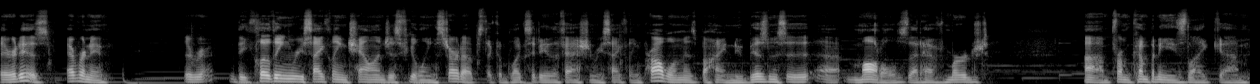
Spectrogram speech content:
There it is, Evrnu. The, the clothing recycling challenge is fueling startups. The complexity of the fashion recycling problem is behind new business uh, models that have merged um, from companies like, um,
